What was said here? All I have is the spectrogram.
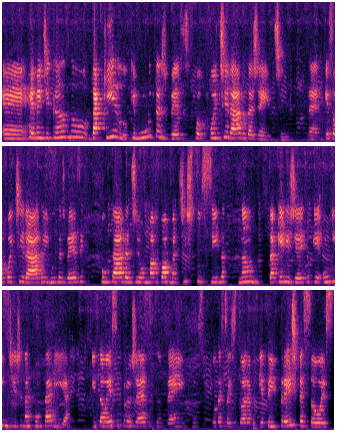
é, reivindicando daquilo que muitas vezes foi, foi tirado da gente, né? porque só foi tirado e muitas vezes contada de uma forma distorcida, não daquele jeito que um indígena contaria. Então, esse projeto também, com toda essa história, porque tem três pessoas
